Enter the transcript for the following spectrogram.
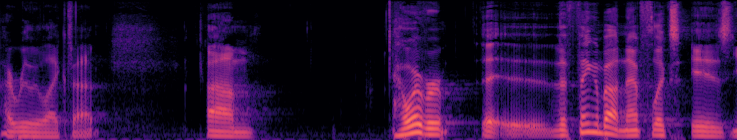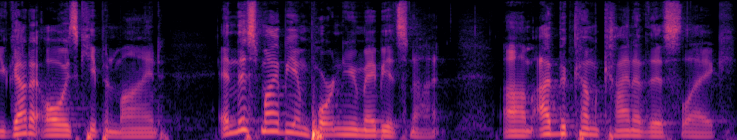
I really like that. Um, however, the, the thing about Netflix is you got to always keep in mind, and this might be important to you, maybe it's not. Um, I've become kind of this like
